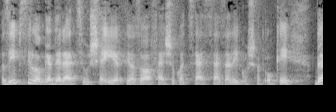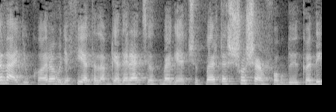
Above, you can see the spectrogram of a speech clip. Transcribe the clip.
Az Y generáció se érti az alfásokat százszázalékosan, oké? Okay? Ne vágyjuk arra, hogy a fiatalabb generációt megértsük, mert ez sosem fog működni,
